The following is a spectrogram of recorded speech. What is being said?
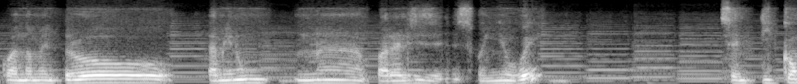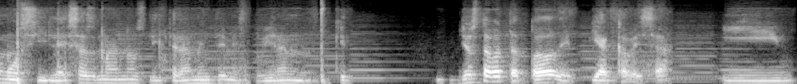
Cuando me entró también un- una parálisis del sueño, güey. Sentí como si esas manos literalmente me estuvieran... que Yo estaba tapado de pie a cabeza y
